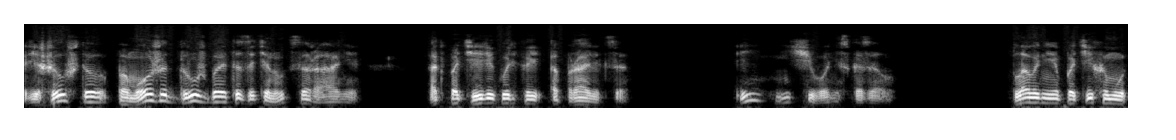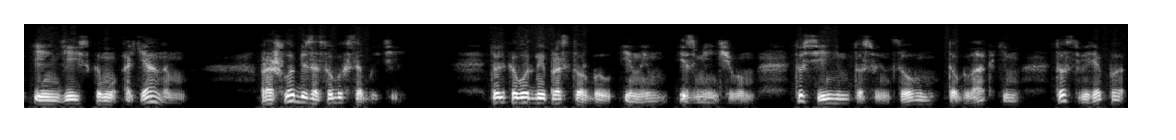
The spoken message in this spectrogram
решил, что поможет дружба эта затянуться ранее, от потери горькой оправиться. И ничего не сказал. Плавание по Тихому и Индийскому океанам прошло без особых событий. Только водный простор был иным, изменчивым, то синим, то свинцовым, то гладким, то свирепо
